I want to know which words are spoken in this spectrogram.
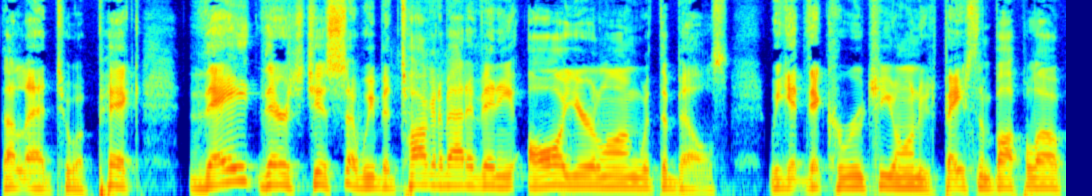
that led to a pick. They there's just uh, we've been talking about it, Vinny, all year long with the Bills. We get Vic Carucci on, who's based in Buffalo.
